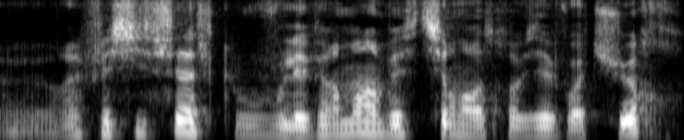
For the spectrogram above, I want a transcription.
euh, réfléchissez à ce que vous voulez vraiment investir dans votre vieille voiture.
